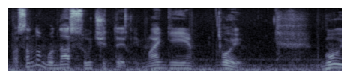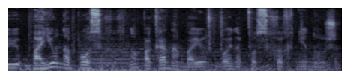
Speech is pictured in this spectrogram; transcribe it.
в основном он нас учит этой магии... Ой, бою, бою на посохах. Но пока нам бою, бой на посохах не нужен.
